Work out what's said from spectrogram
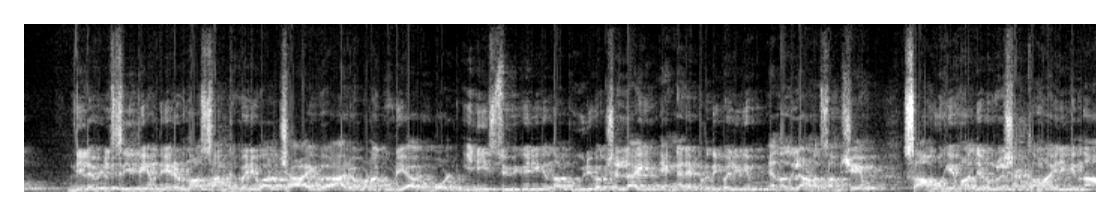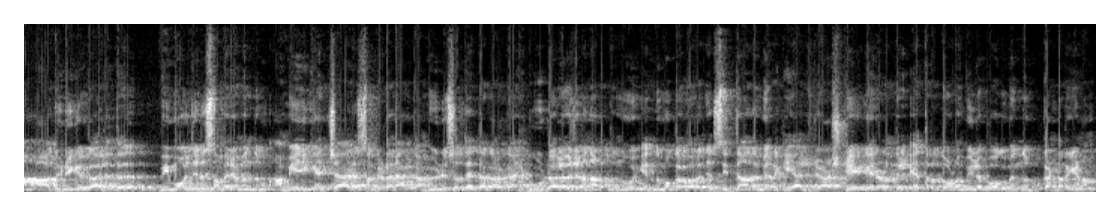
നിലവിൽ സി പി എം നേരിടുന്ന സംഘപരിവാർ ചായ്വ് ആരോപണം കൂടിയാകുമ്പോൾ ഇനി സ്വീകരിക്കുന്ന ഭൂരിപക്ഷ ലൈൻ എങ്ങനെ പ്രതിഫലിക്കും എന്നതിലാണ് സംശയം. സാമൂഹ്യ മാധ്യമങ്ങൾ ശക്തമായിരിക്കുന്ന ആധുനിക കാലത്ത് വിമോചന സമരമെന്നും അമേരിക്കൻ ചാര സംഘടന കമ്മ്യൂണിസത്തെ തകർക്കാൻ ഗൂഢാലോചന നടത്തുന്നു എന്നുമൊക്കെ പറഞ്ഞ് സിദ്ധാന്തം ഇറക്കിയാൽ രാഷ്ട്രീയ കേരളത്തിൽ എത്രത്തോളം വില പോകുമെന്നും കണ്ടറിയണം.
